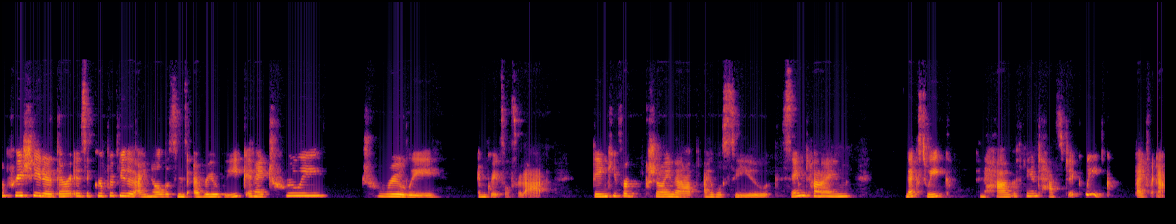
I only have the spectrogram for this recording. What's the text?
appreciate it. There is a group of you that I know listens every week, and I truly, truly am grateful for that. Thank you for showing up. I will see you at the same time next week and have a fantastic week. Bye for now.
